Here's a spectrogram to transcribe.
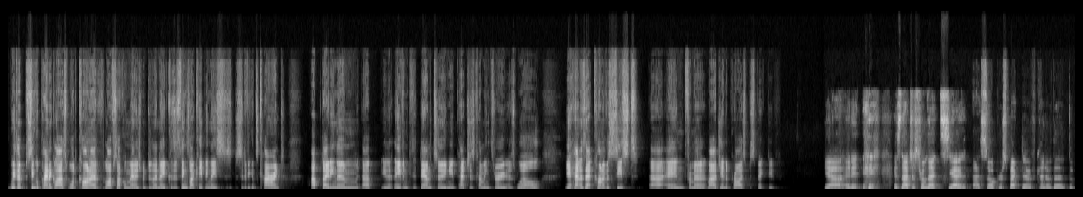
With a single pane of glass, what kind of lifecycle management do they need? Because it's things like keeping these certificates current, updating them, uh, you know, even down to new patches coming through as well. Yeah, how does that kind of assist? Uh, and from a large enterprise perspective. Yeah, and it it's not just from that CISO perspective, kind of the the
